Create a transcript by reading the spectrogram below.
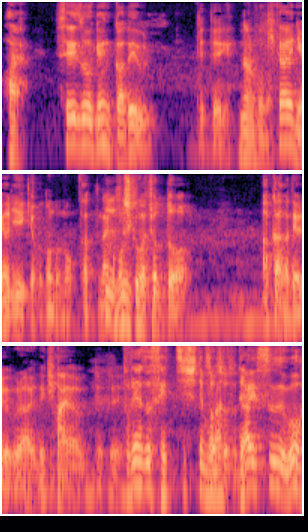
はい。製造原価で売ってて、なるほど機。械には利益はほとんど乗っかってない。うんもしくはちょっと赤が出るぐらいで機械は売ってて。とりあえず設置してもらっそうそうそう。て、台数を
